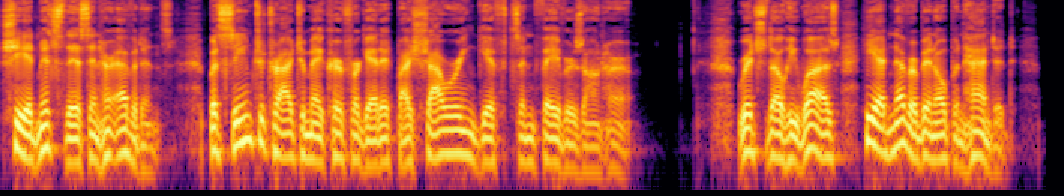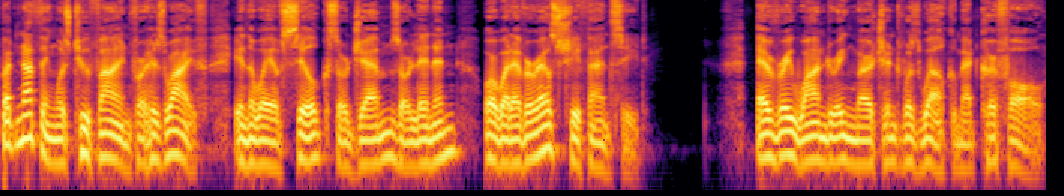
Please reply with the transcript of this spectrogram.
She admits this in her evidence, but seemed to try to make her forget it by showering gifts and favors on her. Rich though he was, he had never been open handed, but nothing was too fine for his wife, in the way of silks or gems or linen, or whatever else she fancied. Every wandering merchant was welcome at Kerfol,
